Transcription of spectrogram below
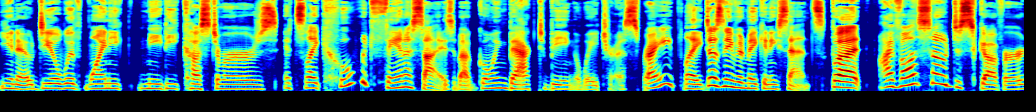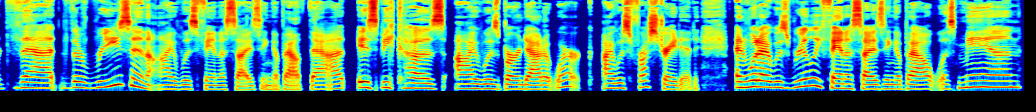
you know, deal with whiny, needy customers. It's like, who would fantasize about going back to being a waitress, right? Like, doesn't even make any sense. But I've also discovered that the reason I was fantasizing about that is because I was burned out at work. I was frustrated. And what I was really fantasizing about was, man,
